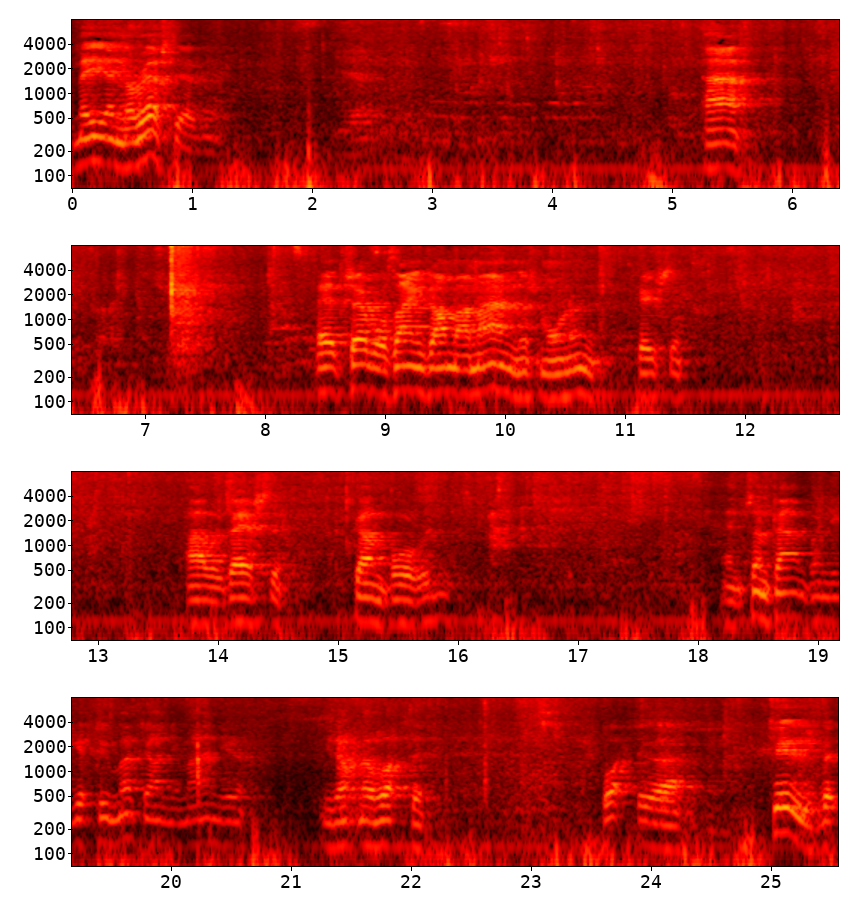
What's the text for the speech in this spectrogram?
me and the rest of you. I had several things on my mind this morning in case I was asked to come forward. And sometimes when you get too much on your mind, you you don't know what to what to uh, choose. But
